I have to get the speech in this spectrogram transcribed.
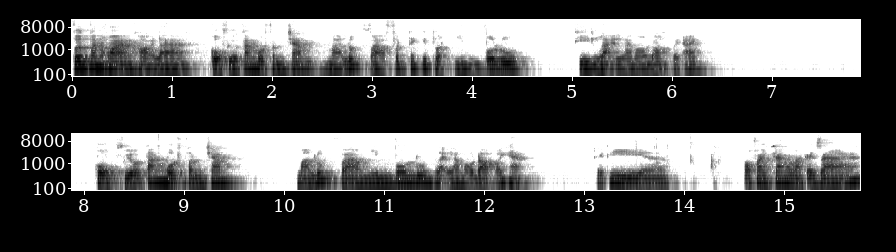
Vương Văn Hoàng hỏi là cổ phiếu tăng 1% mà lúc vào phân tích kỹ thuật nhìn volume thì lại là màu đỏ vậy anh. Cổ phiếu tăng 1% mà lúc vào nhìn volume lại là màu đỏ ấy hả? Thế thì ờ, có phải chăng là cái giá,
